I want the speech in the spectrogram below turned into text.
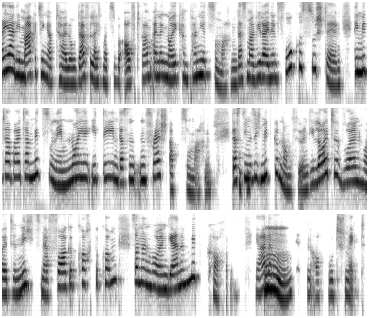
naja, die Marketingabteilung da vielleicht mal zu beauftragen, eine neue Kampagne zu machen, das mal wieder in den Fokus zu stellen, die Mitarbeiter mitzunehmen, neue Ideen, das ein, ein Fresh-up zu machen, dass die sich mitgenommen fühlen. Die Leute wollen heute nichts mehr vorgekocht bekommen, sondern wollen gerne mitkochen. Ja, damit mm. Auch gut schmeckt.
